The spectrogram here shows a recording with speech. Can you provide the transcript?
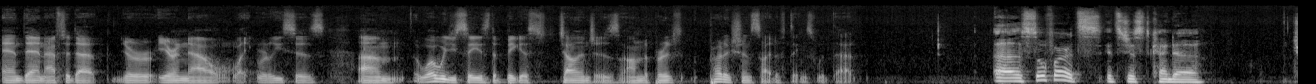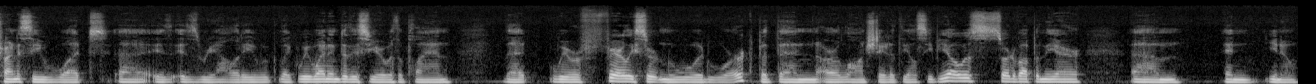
and then after that, your here and now like releases. Um, what would you say is the biggest challenges on the produ- production side of things with that? Uh, so far, it's it's just kind of trying to see what uh, is is reality. Like we went into this year with a plan that we were fairly certain would work, but then our launch date at the LCBO was sort of up in the air, um, and you know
